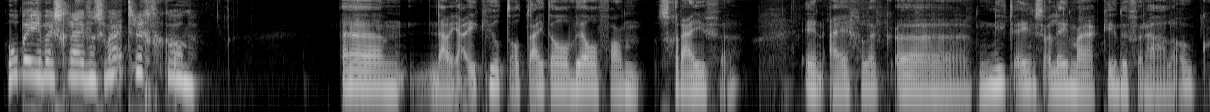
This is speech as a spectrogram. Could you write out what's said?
Hoe ben je bij Schrijven Zwaar terechtgekomen? Ehm, nou ja, ik hield altijd al wel van schrijven. En eigenlijk niet eens alleen maar kinderverhalen. Ook,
